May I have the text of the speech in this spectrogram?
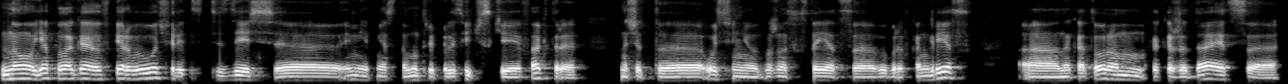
Ну, я полагаю, в первую очередь здесь э, имеют место внутриполитические факторы – Значит, э, осенью должны состояться выборы в Конгресс, а, на котором, как ожидается,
